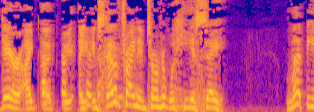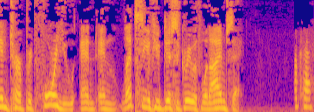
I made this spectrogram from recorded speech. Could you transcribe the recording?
Dare, I, I, I, I, instead of trying to interpret what he is saying, let me interpret for you, and, and let's see if you disagree with what I'm saying. Okay.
